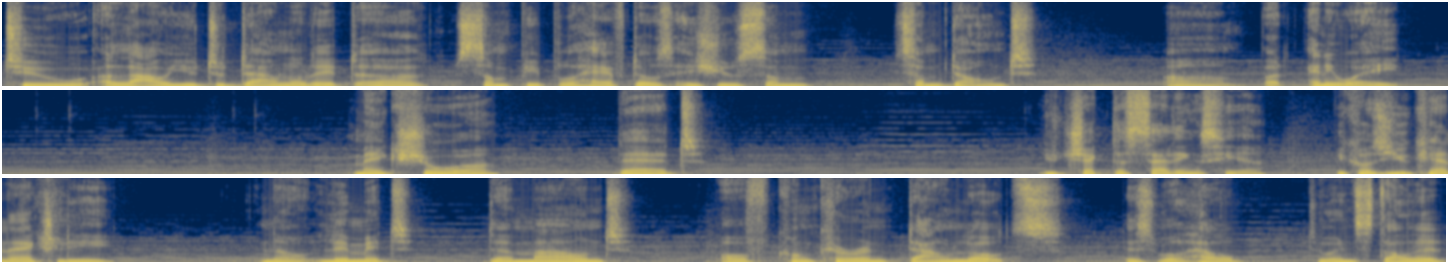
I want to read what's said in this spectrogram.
to allow you to download it. Uh, some people have those issues, some some don't. Um, but anyway, make sure that you check the settings here because you can actually you know limit the amount of concurrent downloads. This will help to install it.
